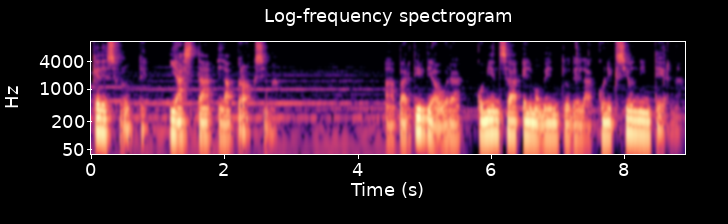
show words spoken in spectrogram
Que disfrute y hasta la próxima. A partir de ahora comienza el momento de la conexión interna.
